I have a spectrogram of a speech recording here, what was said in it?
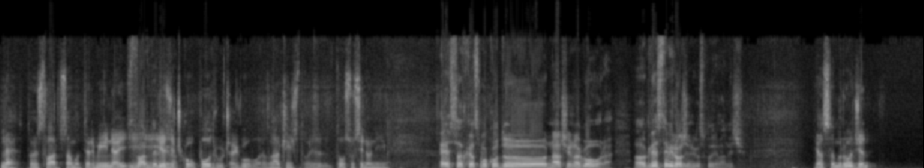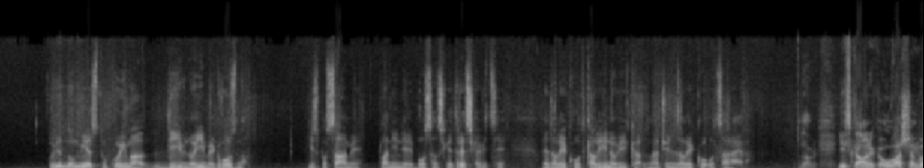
Ne, to je stvar samo termina i, stvar termina. jezičkog područja i govora, znači isto, je, to su sinonimi. E sad kad smo kod uh, načina govora, uh, gde ste vi rođeni, gospodin Mandić? Ja sam rođen u jednom mjestu koje ima divno ime Gvozno, ispod same planine Bosanske Treskavice, nedaleko od Kalinovika, znači nedaleko od Sarajeva. Dobro. Iz Kalonika, u vašem e,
